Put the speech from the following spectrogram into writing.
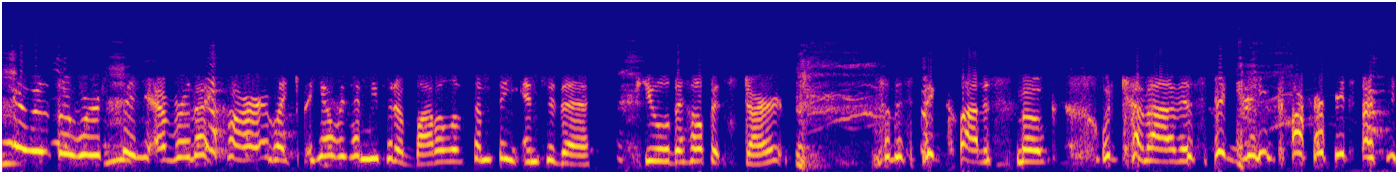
was the worst thing ever. That car, like, he always had me put a bottle of something into the fuel to help it start. So this big cloud of smoke would come out of this big green car every time he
